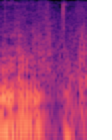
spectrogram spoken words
Mm-hmm.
